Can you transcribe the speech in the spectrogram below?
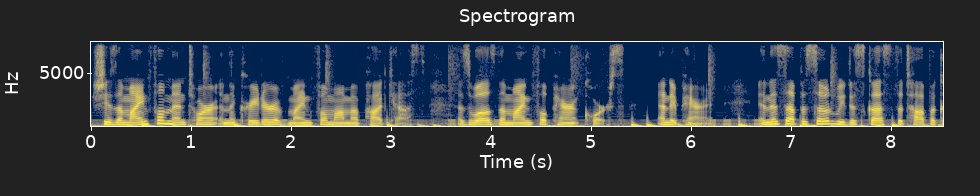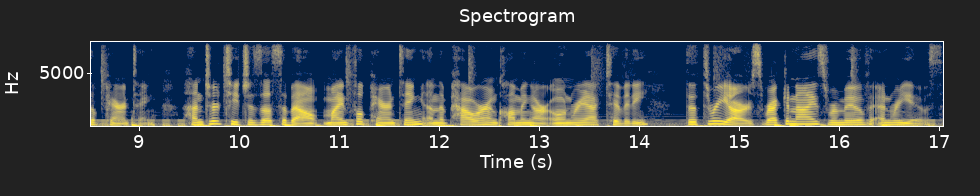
She's a mindful mentor and the creator of Mindful Mama podcast, as well as the Mindful Parent course, and a parent. In this episode, we discuss the topic of parenting. Hunter teaches us about mindful parenting and the power in calming our own reactivity, the three R's recognize, remove, and reuse,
